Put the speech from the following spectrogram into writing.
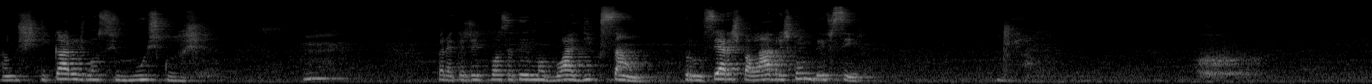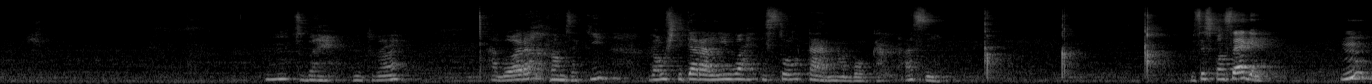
Vamos esticar os nossos músculos. Para que a gente possa ter uma boa dicção. Pronunciar as palavras como deve ser. Muito bem, muito bem. Agora vamos aqui, vamos esticar a língua e soltar na boca, assim. Vocês conseguem? Hum?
